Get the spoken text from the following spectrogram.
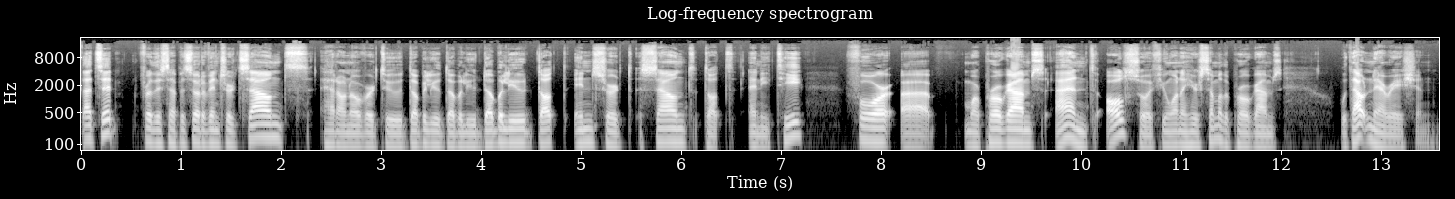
That's it for this episode of Insert Sounds. Head on over to www.insertsound.net for uh, more programs. And also, if you want to hear some of the programs without narration,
